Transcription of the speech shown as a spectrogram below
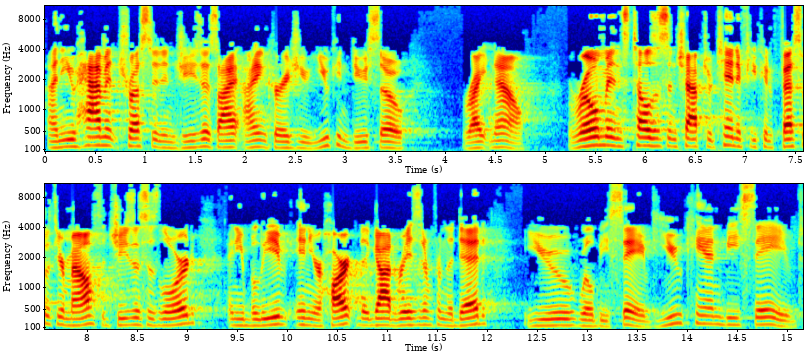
and you haven't trusted in Jesus, I, I encourage you, you can do so right now. Romans tells us in chapter 10 if you confess with your mouth that Jesus is Lord and you believe in your heart that God raised him from the dead, you will be saved. You can be saved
